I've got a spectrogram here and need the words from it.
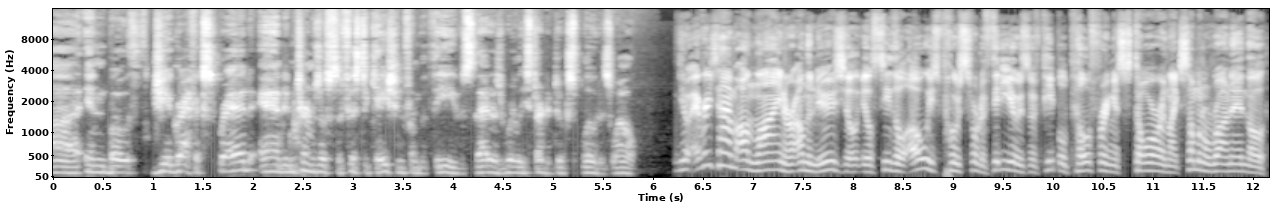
uh, in both geographic spread and in terms of sophistication from the thieves. That has really started to explode as well you know, every time online or on the news, you'll you'll see they'll always post sort of videos of people pilfering a store, and like someone will run in, they'll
